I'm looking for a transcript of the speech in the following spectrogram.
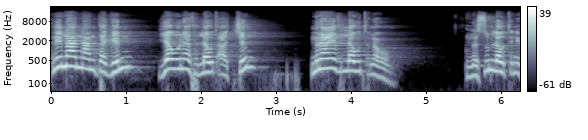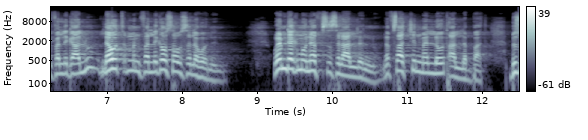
እኔና እናንተ ግን የእውነት ለውጣችን ምን አይነት ለውጥ ነው? እነሱም ለውጥን ይፈልጋሉ። ለውጥ የምንፈልገው ሰው ስለሆንን ወይም ደግሞ ነፍስ ስላለን ነው። ነፍሳችን መለወጥ አለባት። ብዙ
